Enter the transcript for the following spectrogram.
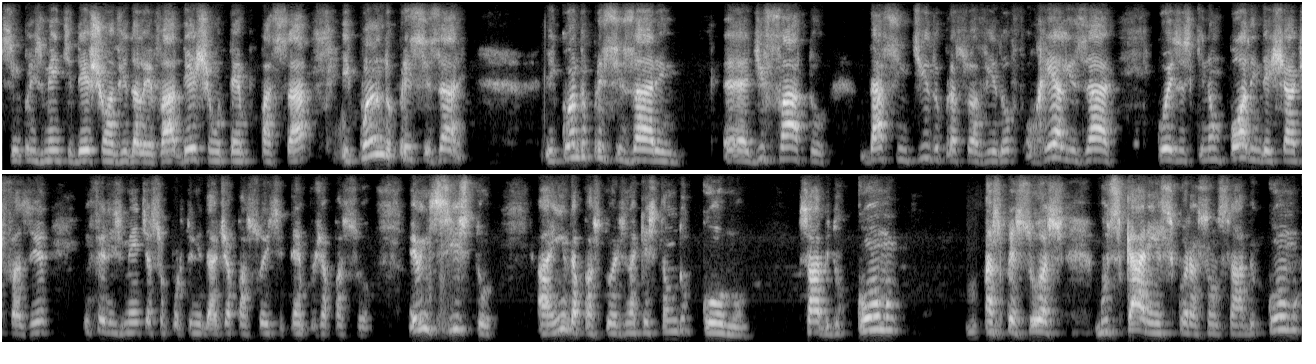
simplesmente deixam a vida levar, deixam o tempo passar e quando precisarem e quando precisarem é, de fato dar sentido para a sua vida ou, ou realizar coisas que não podem deixar de fazer, infelizmente essa oportunidade já passou, esse tempo já passou. Eu insisto ainda, pastores, na questão do como, sabe, do como as pessoas buscarem esse coração sábio, como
